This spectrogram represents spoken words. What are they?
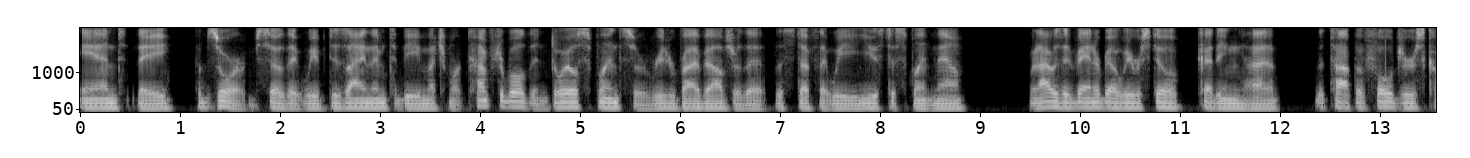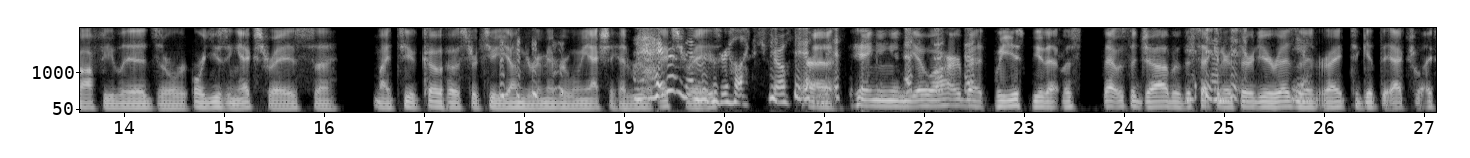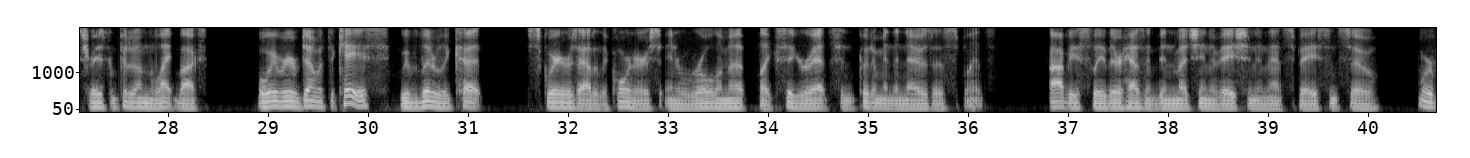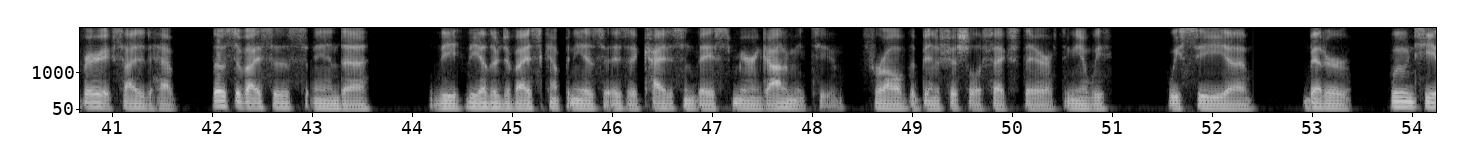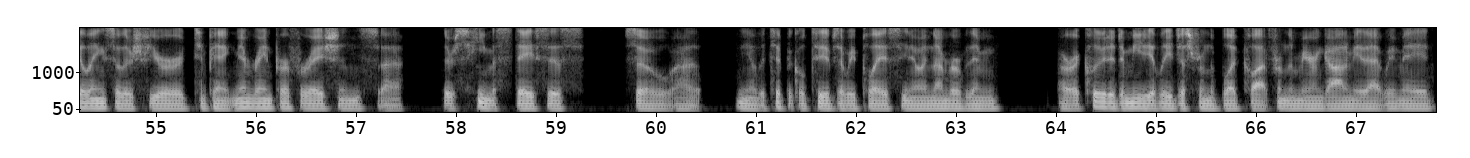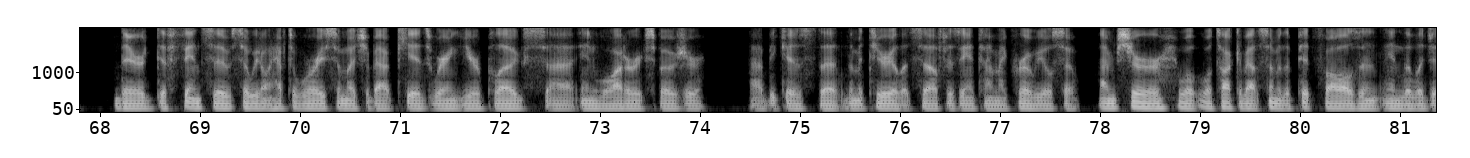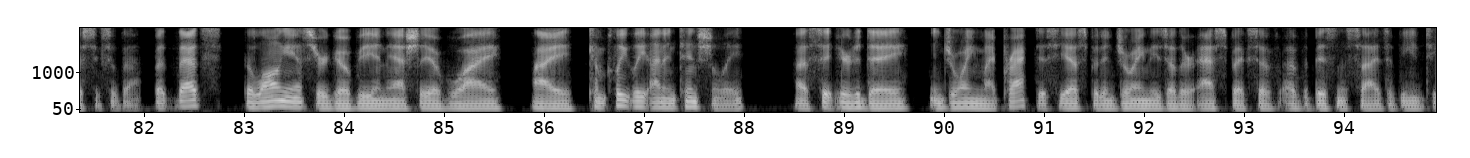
and they absorb so that we've designed them to be much more comfortable than Doyle splints or Reuter bivalves or the, the stuff that we use to splint now. When I was at Vanderbilt, we were still cutting uh, the top of Folgers coffee lids or, or using x-rays. Uh, my two co-hosts are too young to remember when we actually had real X-rays real X-rays. uh, hanging in the OR, but we used to do that. Was that was the job of the second or third year resident, yeah. right? To get the actual X-rays and put it on the light box. Well, when we were done with the case, we would literally cut squares out of the corners and roll them up like cigarettes and put them in the nose as splints. Obviously, there hasn't been much innovation in that space. And so we're very excited to have those devices. And uh, the the other device company is, is a chitosan based myringotomy tube for all of the beneficial effects there. You know, we, we see uh, better wound healing. So there's fewer tympanic membrane perforations. Uh, there's hemostasis. So, uh, you know, the typical tubes that we place, you know, a number of them are occluded immediately just from the blood clot from the myringotomy that we made. They're defensive, so we don't have to worry so much about kids wearing earplugs uh, in water exposure uh, because the, the material itself is antimicrobial. So I'm sure we'll, we'll talk about some of the pitfalls and, and the logistics of that. But that's the long answer, Gopi and Ashley, of why I completely unintentionally uh, sit here today enjoying my practice, yes, but enjoying these other aspects of, of the business sides of ENT.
